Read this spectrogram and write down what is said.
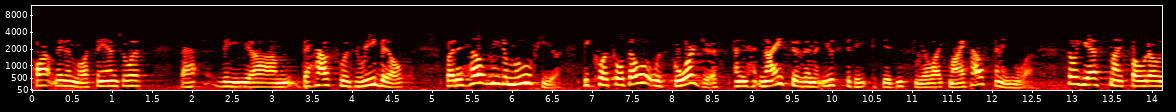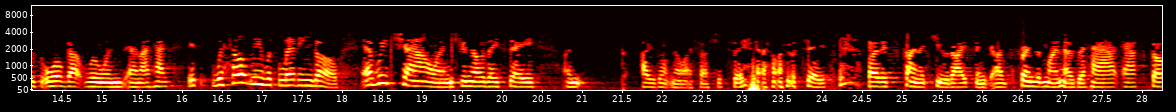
apartment in Los Angeles. That the, um, the house was rebuilt, but it helped me to move here because although it was gorgeous and nicer than it used to be, it didn't feel like my house anymore. So yes, my photos all got ruined, and I had it would help me with letting go. Every challenge, you know, they say. Um, I don't know if I should say that on the tape, but it's kind of cute, I think. A friend of mine has a hat, AFGO,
